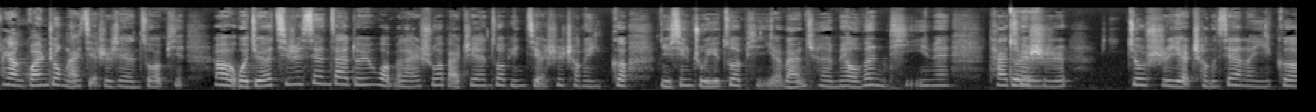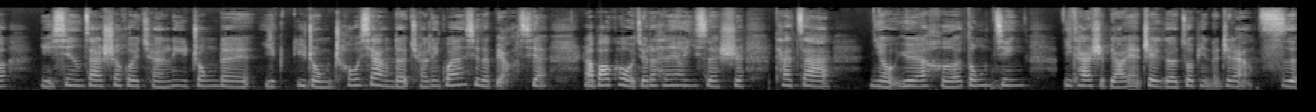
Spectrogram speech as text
让观众来解释这件作品。然后我觉得，其实现在对于我们来说，把这件作品解释成一个女性主义作品也完全没有问题，因为它确实就是也呈现了一个女性在社会权利中的一一种抽象的权利关系的表现。然后，包括我觉得很有意思的是，她在纽约和东京。一开始表演这个作品的这两次，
